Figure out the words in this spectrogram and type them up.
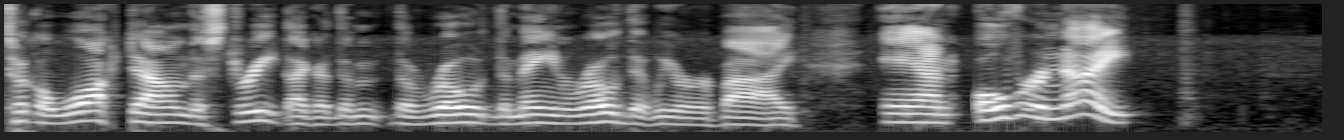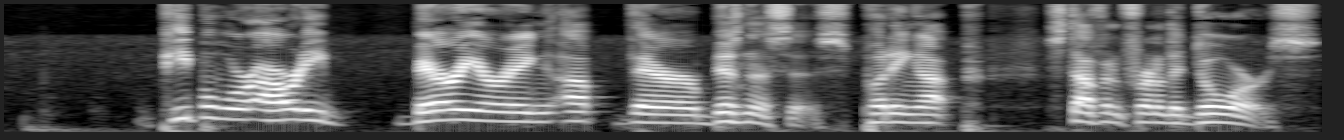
took a walk down the street, like the the road, the main road that we were by, and overnight, people were already barriering up their businesses, putting up stuff in front of the doors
